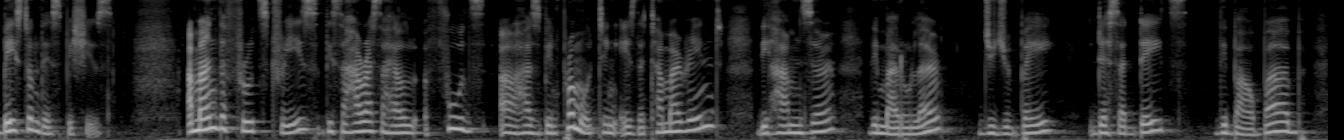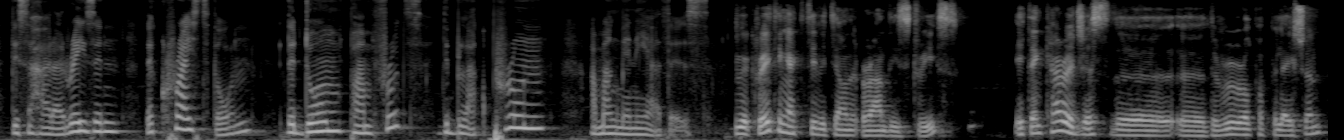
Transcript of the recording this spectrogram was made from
based on their species. Among the fruits trees, the Sahara Sahel Foods uh, has been promoting is the tamarind, the hamza, the marula, jujube, desert dates, the baobab, the Sahara raisin, the Christ thorn, the doum palm fruits, the black prune, among many others. We're creating activity on, around these trees. It encourages the, uh, the rural population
